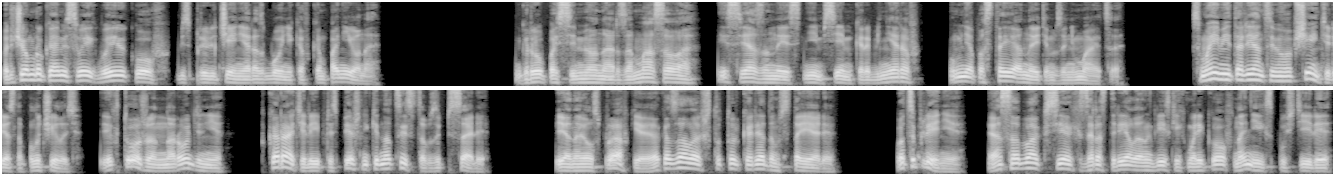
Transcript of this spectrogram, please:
Причем руками своих боевиков, без привлечения разбойников-компаньона. Группа Семена Арзамасова и связанные с ним семь карабинеров у меня постоянно этим занимаются. С моими итальянцами вообще интересно получилось. Их тоже на родине в каратели и приспешники нацистов записали. Я навел справки, оказалось, что только рядом стояли. В оцеплении. А собак всех за расстрелы английских моряков на них спустили.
